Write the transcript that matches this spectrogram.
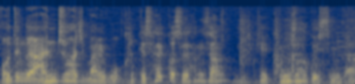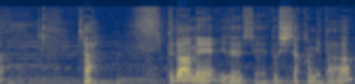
어딘가에 안주하지 말고 그렇게 살 것을 항상 이렇게 강조하고 있습니다. 자, 그 다음에 이제, 이제 또 시작합니다.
